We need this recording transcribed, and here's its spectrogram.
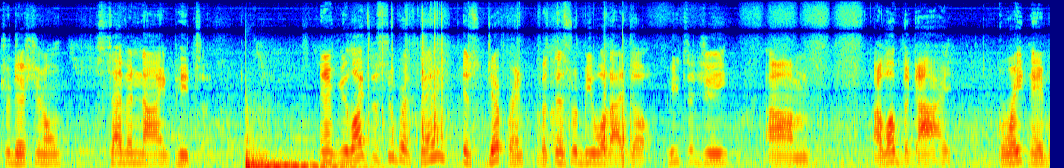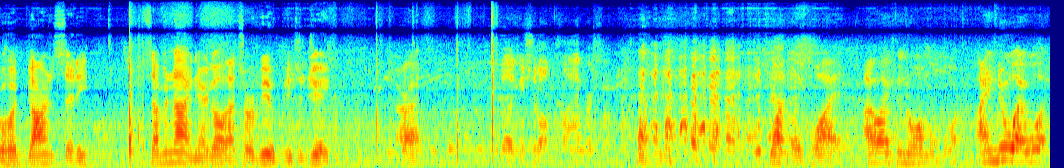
traditional 7-9 pizza. And if you like the super thin, it's different, but this would be what I'd go. Pizza G. Um, I love the guy. Great neighborhood, Garden City. 7-9, there you go. That's a review. Pizza G. All right. I feel like we should all clap or something. Definitely quiet. I like the normal more. I knew I would.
